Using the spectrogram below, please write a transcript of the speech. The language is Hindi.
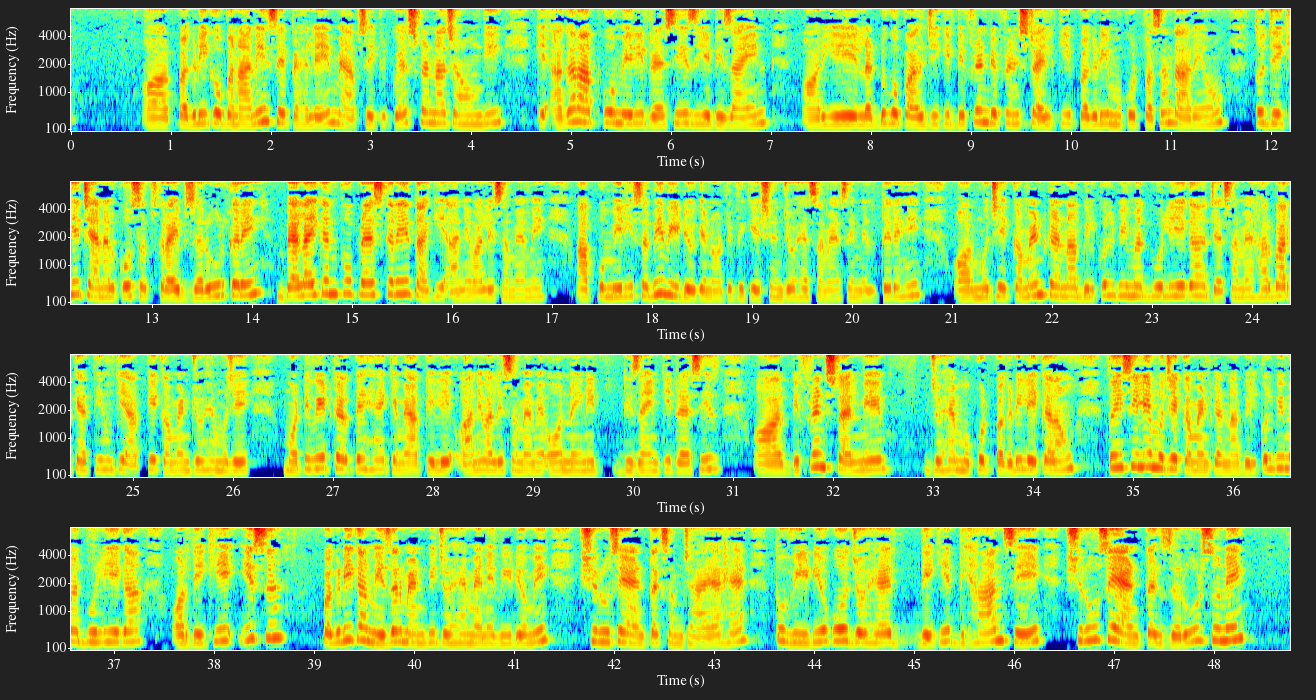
और पगड़ी को बनाने से पहले मैं आपसे एक रिक्वेस्ट करना चाहूँगी कि अगर आपको मेरी ड्रेसेस ये डिज़ाइन और ये लड्डू गोपाल जी की डिफरेंट डिफरेंट स्टाइल की पगड़ी मुकुट पसंद आ रहे हो तो देखिए चैनल को सब्सक्राइब ज़रूर करें बेल आइकन को प्रेस करें ताकि आने वाले समय में आपको मेरी सभी वीडियो के नोटिफिकेशन जो है समय से मिलते रहें। और मुझे कमेंट करना बिल्कुल भी मत भूलिएगा। जैसा मैं हर बार कहती हूँ कि आपके कमेंट जो है मुझे मोटिवेट करते हैं कि मैं आपके लिए आने वाले समय में और नई नई डिज़ाइन की ड्रेसेस और डिफरेंट स्टाइल में जो है मुकुट पगड़ी लेकर आऊँ। तो इसीलिए मुझे कमेंट करना बिल्कुल भी मत भूलिएगा। और देखिए, इस पगड़ी का मेज़रमेंट भी जो है मैंने वीडियो में शुरू से एंड तक समझाया है। तो वीडियो को जो है, देखिए, ध्यान से शुरू से एंड तक ज़रूर सुने।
